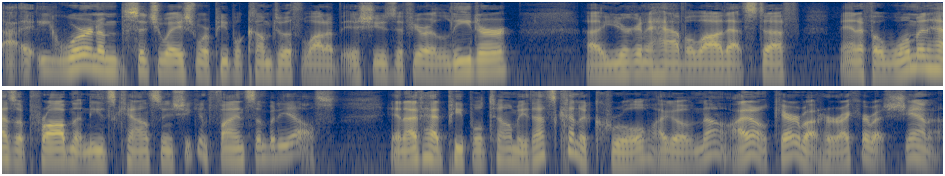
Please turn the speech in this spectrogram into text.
I, we're in a situation where people come to with a lot of issues. If you're a leader, uh, you're going to have a lot of that stuff. Man, if a woman has a problem that needs counseling, she can find somebody else. And I've had people tell me that's kind of cruel. I go, no, I don't care about her. I care about Shanna.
